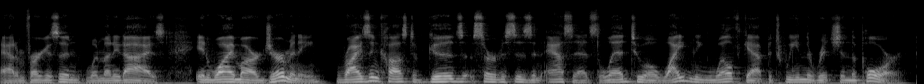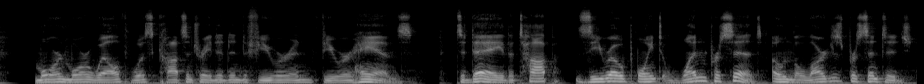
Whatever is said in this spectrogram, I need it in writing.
Adam Ferguson, When Money Dies. In Weimar Germany, rising cost of goods, services, and assets led to a widening wealth gap between the rich and the poor. More and more wealth was concentrated into fewer and fewer hands. Today, the top 0.1% own the largest percentage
